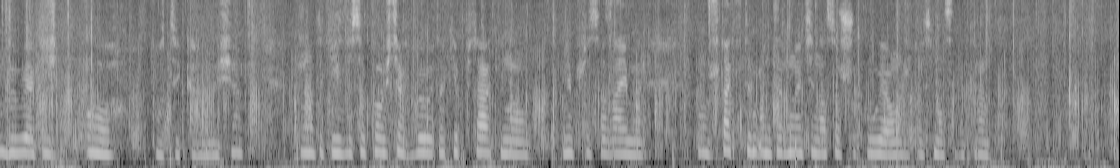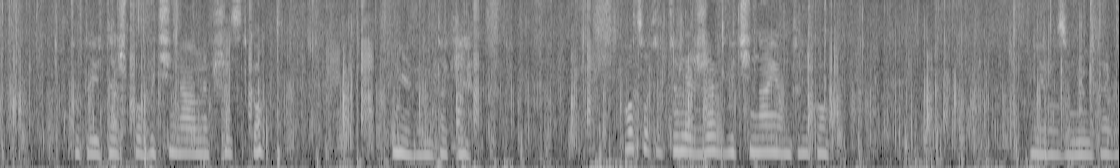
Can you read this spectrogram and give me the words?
był jakiś... O, potykamy się. Że na takich wysokościach były takie ptaki, no nie przesadzajmy. No już tak w tym internecie nas oszukują, że to jest masakra. Tutaj też powycinane wszystko. Nie wiem, takie... Po co tu tyle drzew wycinają, tylko... Nie rozumiem tego.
